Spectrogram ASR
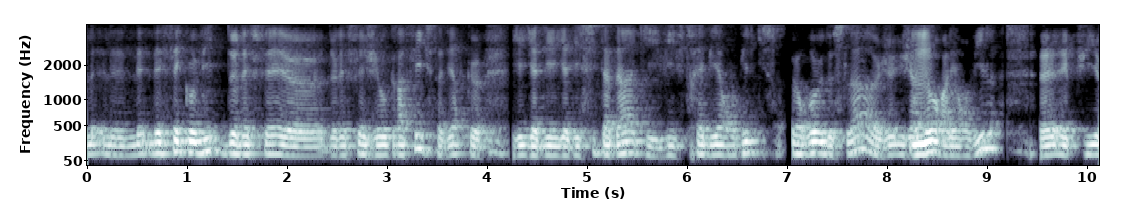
l'effet Covid de l'effet de l'effet géographique, c'est-à-dire qu'il y, a des, y a des citadins qui vivent très bien en ville, qui sont heureux de cela. Mmh. J'adore aller en ville. Et puis,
